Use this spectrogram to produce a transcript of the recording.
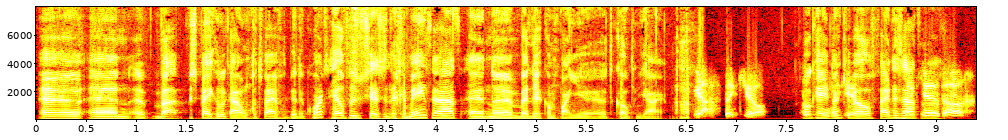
Eh, en eh, we spreken elkaar ongetwijfeld binnenkort. Heel veel succes in de gemeenteraad en eh, bij de campagne het komend jaar. Ja, dankjewel. Oké, dankjewel. Fijne Dank je, zaterdag. dag.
